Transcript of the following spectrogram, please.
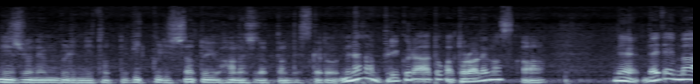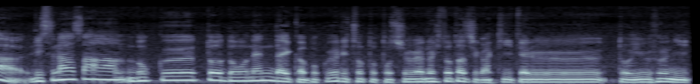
20年ぶりに撮ってびっくりしたという話だったんですけど、皆さんプリクラとか撮られますか？で、大体まあ、リスナーさん、僕と同年代か僕よりちょっと年上の人たちが聞いてるというふうに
